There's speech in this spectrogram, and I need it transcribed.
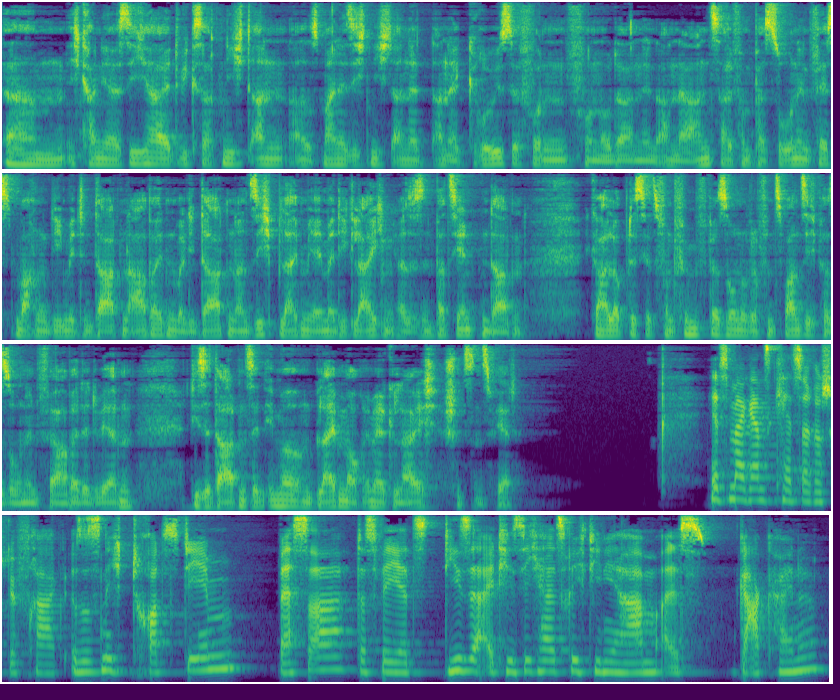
Ähm, ich kann ja Sicherheit, wie gesagt, nicht an, aus meiner Sicht nicht an der, an der Größe von, von oder an, an der Anzahl von Personen festmachen, die mit den Daten arbeiten, weil die Daten an sich bleiben ja immer die gleichen. Also es sind Patientendaten. Egal, ob das jetzt von fünf Personen oder von 20 Personen verarbeitet werden. Diese Daten sind immer und bleiben auch immer gleich schützenswert. Jetzt mal ganz ketzerisch gefragt. Ist es nicht trotzdem besser, dass wir jetzt diese IT-Sicherheitsrichtlinie haben als gar keine?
